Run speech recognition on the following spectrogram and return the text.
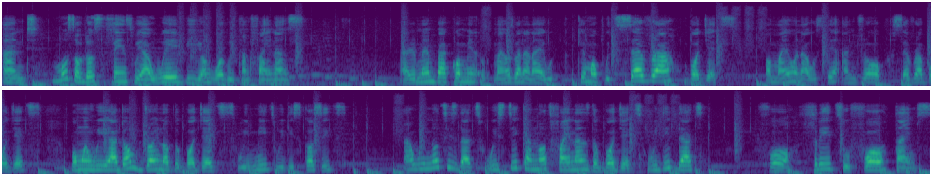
And most of those things were way beyond what we can finance. I remember coming, my husband and I came up with several budgets. On my own, I would stay and draw up several budgets. But when we are done drawing up the budgets, we meet, we discuss it, and we notice that we still cannot finance the budget. We did that for three to four times.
